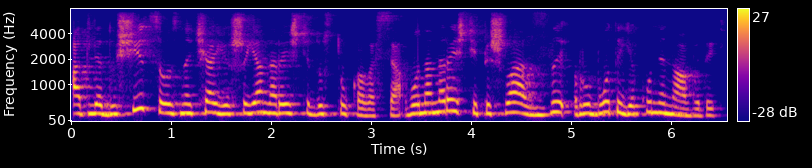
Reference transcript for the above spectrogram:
А для душі це означає, що я нарешті достукалася. Вона нарешті пішла з роботи, яку ненавидить.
